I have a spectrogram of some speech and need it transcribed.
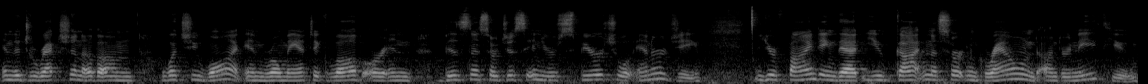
in the direction of um, what you want in romantic love or in business or just in your spiritual energy. You're finding that you've gotten a certain ground underneath you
